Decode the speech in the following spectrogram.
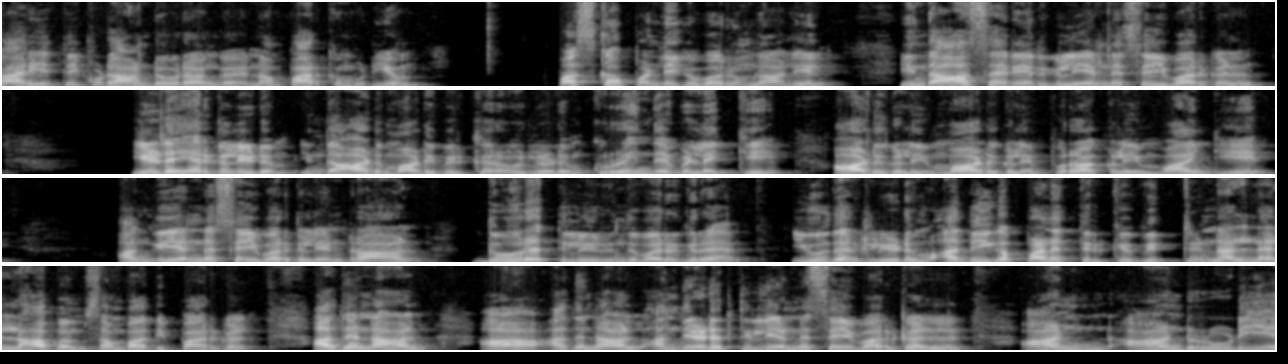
காரியத்தை கூட ஆண்டவர் அங்கே நாம் பார்க்க முடியும். பஸ்கா பண்டிகை வரும் நாளில் இந்த ஆசாரியர்கள் என்ன செய்வார்கள்? இடையர்களிடம் இந்த ஆடு மாடு விற்கிறவர்களிடம் குறைந்த விலைக்கு ஆடுகளையும் மாடுகளையும் புறாக்களையும் வாங்கி அங்கு என்ன செய்வார்கள் என்றால் தூரத்தில் இருந்து வருகிற யூதர்களிடம் அதிக பணத்திற்கு விற்று நல்ல லாபம் சம்பாதிப்பார்கள். அதனால் அதனால் அந்த இடத்தில் என்ன செய்வார்கள்? ஆண் ஆண்டருடைய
